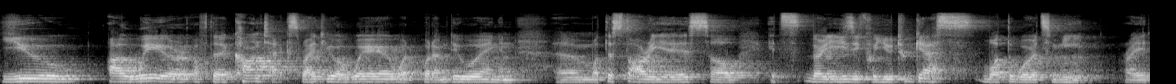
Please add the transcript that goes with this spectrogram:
you are aware of the context, right? You're aware what, what I'm doing and um, what the story is, so it's very easy for you to guess what the words mean, right?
